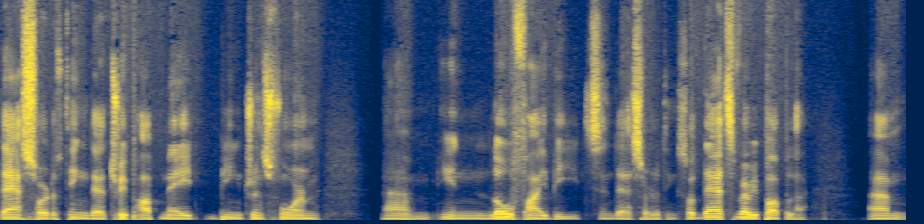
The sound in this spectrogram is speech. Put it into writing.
that sort of thing that trip hop made being transformed um, in lo-fi beats and that sort of thing. So that's very popular. Um,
